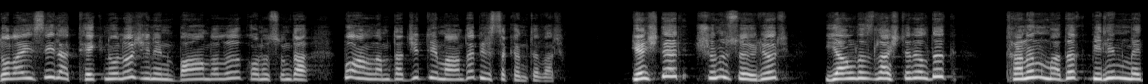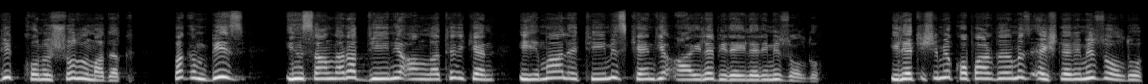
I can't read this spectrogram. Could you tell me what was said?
Dolayısıyla teknolojinin bağımlılığı konusunda bu anlamda ciddi manada bir sıkıntı var. Gençler şunu söylüyor, yalnızlaştırıldık, tanınmadık, bilinmedik, konuşulmadık. Bakın biz insanlara dini anlatırken ihmal ettiğimiz kendi aile bireylerimiz oldu. İletişimi kopardığımız eşlerimiz oldu,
